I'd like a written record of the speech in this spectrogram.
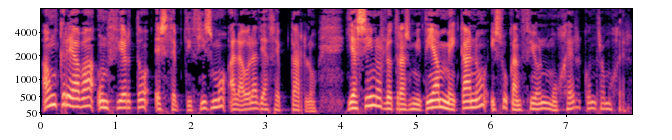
aún creaba un cierto escepticismo a la hora de aceptarlo. Y así nos lo transmitían Mecano y su canción Mujer contra Mujer.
